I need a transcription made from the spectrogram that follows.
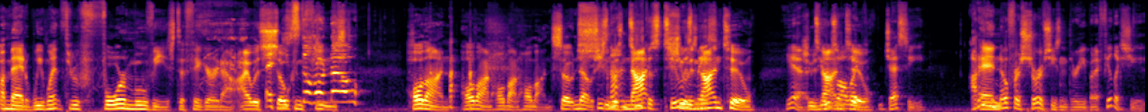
Ahmed, we went through four movies to figure it out. I was so confused. Still don't know. Hold on, hold on, hold on, hold on. So no, She's she was not. Two, she was not in two. Yeah, she was not in two. Like Jessie. I don't and even know for sure if she's in three, but I feel like she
